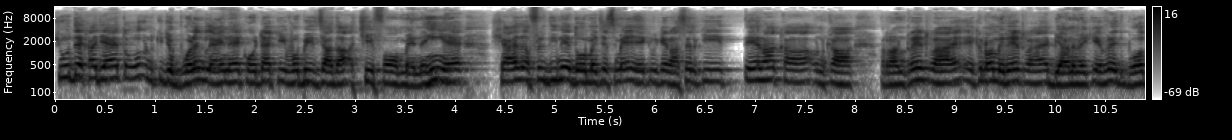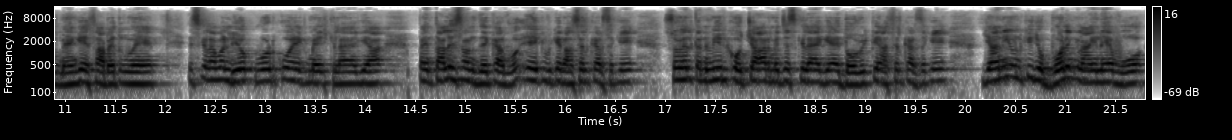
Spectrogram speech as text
क्यों देखा जाए तो उनकी जो बॉलिंग लाइन है कोटा की, वो भी ज़्यादा अच्छी फॉर्म में नहीं है। शायद अफरीदी ने दो मैचेस में एक विकेट हासिल की। तेरह का उनका रन रेट रहा है इकनॉमी रेट रहा है, बयानवे के एवरेज बहुत महँगे साबित हुए हैं। इसके अलावा लियोक वोड को एक मैच खिलाया गया। पैंतालीस रन देकर वो एक विकेट हासिल कर सके। सोहेल तनवीर को चार मैचेस खिलाया गया है दो विकेट हासिल कर सके। यानी उनकी जो बॉलिंग लाइन है वो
